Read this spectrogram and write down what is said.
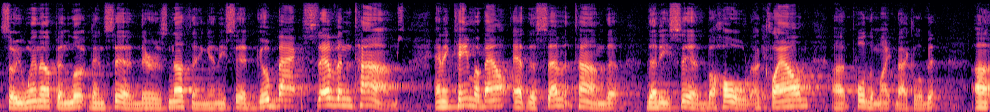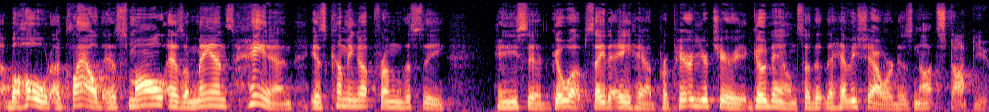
So he went up and looked and said, There is nothing. And he said, Go back seven times. And it came about at the seventh time that, that he said, Behold, a cloud, uh, pull the mic back a little bit. Uh, Behold, a cloud as small as a man's hand is coming up from the sea. And he said, Go up, say to Ahab, Prepare your chariot, go down so that the heavy shower does not stop you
